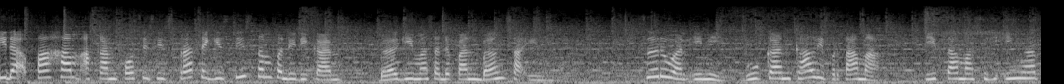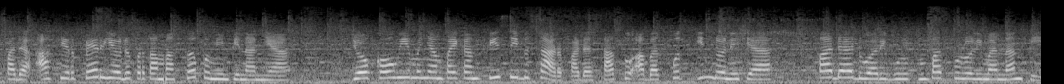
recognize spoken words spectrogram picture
tidak paham akan posisi strategis sistem pendidikan bagi masa depan bangsa ini. Seruan ini bukan kali pertama. Kita masih ingat pada akhir periode pertama kepemimpinannya, Jokowi menyampaikan visi besar pada satu abad food Indonesia pada 2045 nanti.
